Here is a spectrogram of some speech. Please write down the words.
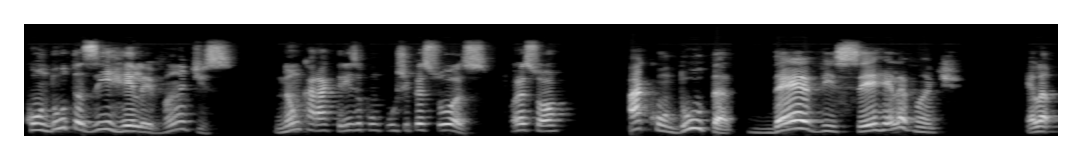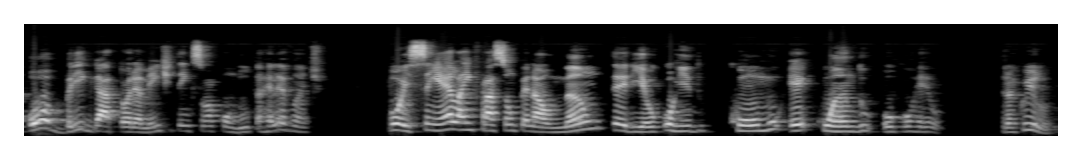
Condutas irrelevantes não caracterizam o concurso de pessoas. Olha só, a conduta deve ser relevante. Ela obrigatoriamente tem que ser uma conduta relevante pois sem ela a infração penal não teria ocorrido, como e quando ocorreu. Tranquilo?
